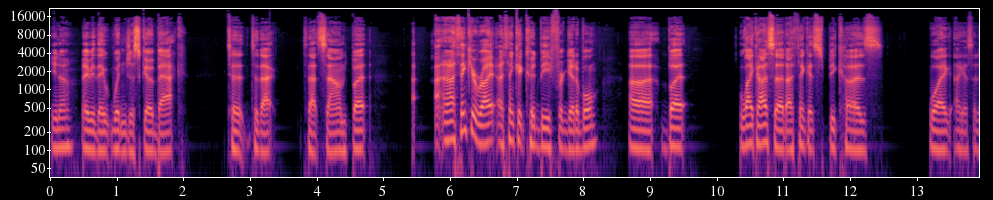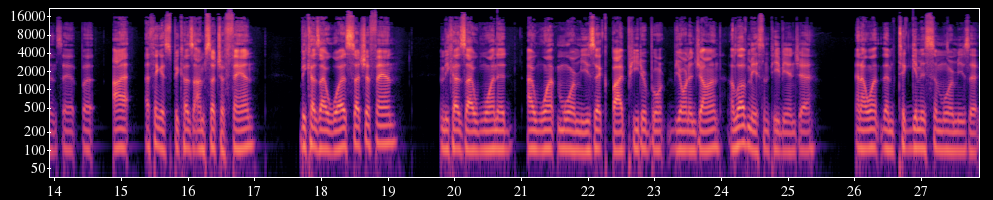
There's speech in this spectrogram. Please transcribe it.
You know, maybe they wouldn't just go back to to that to that sound. But and I think you're right. I think it could be forgettable. Uh, but like I said, I think it's because. Well, I, I guess I didn't say it, but I I think it's because I'm such a fan, because I was such a fan, and because I wanted I want more music by Peter Bjorn and John. I love me some PB and J, and I want them to give me some more music.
